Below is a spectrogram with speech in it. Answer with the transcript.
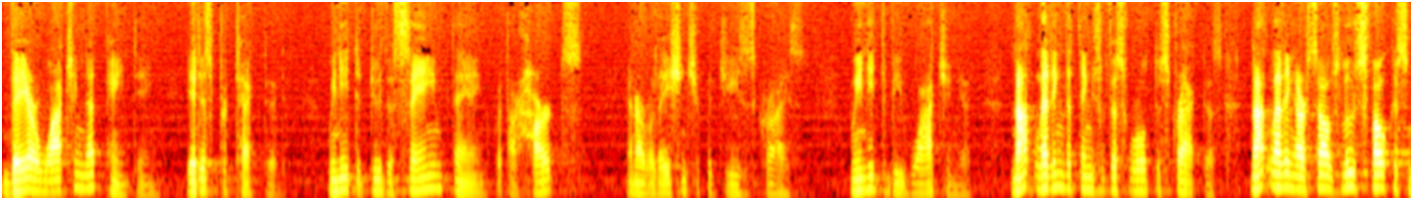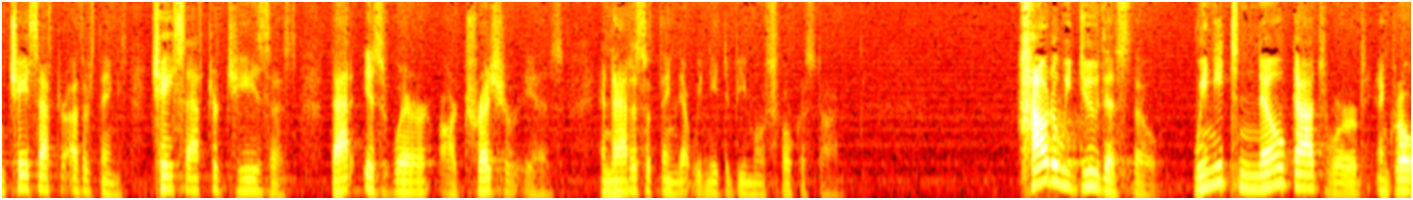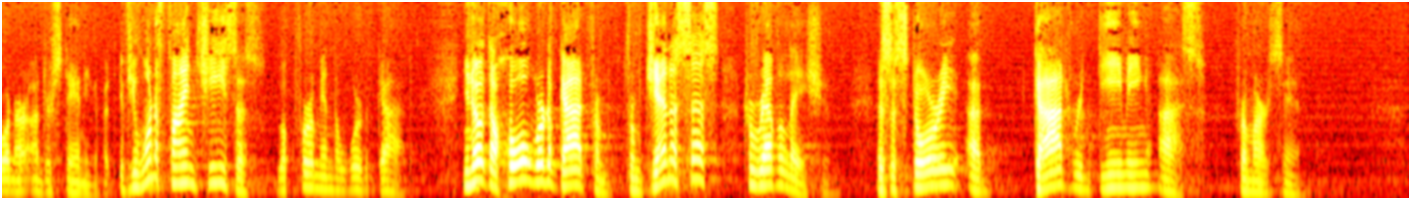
They are watching that painting. It is protected. We need to do the same thing with our hearts and our relationship with Jesus Christ. We need to be watching it, not letting the things of this world distract us, not letting ourselves lose focus and chase after other things. Chase after Jesus. That is where our treasure is. And that is the thing that we need to be most focused on. How do we do this, though? We need to know God's Word and grow in our understanding of it. If you want to find Jesus, look for him in the Word of God. You know, the whole Word of God, from, from Genesis to Revelation, is a story of God redeeming us from our sin.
